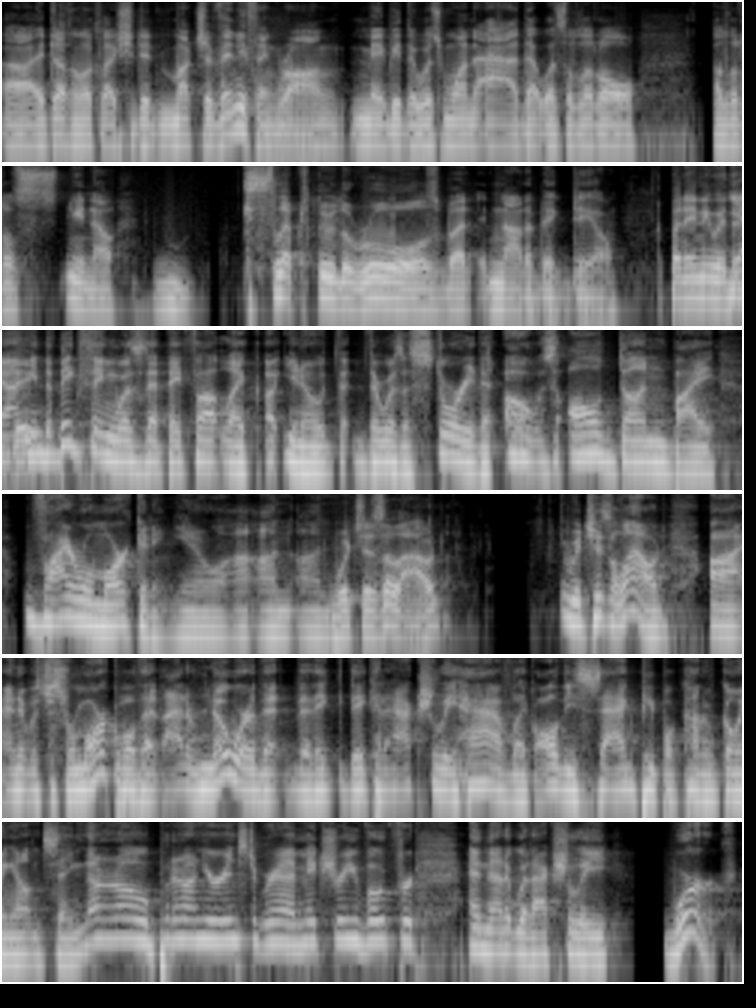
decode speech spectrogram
Uh, it doesn't look like she did much of anything wrong. Maybe there was one ad that was a little a little, you know, slipped through the rules, but not a big deal. But anyway, yeah, big- I mean, the big thing was that they thought like, uh, you know, th- there was a story that oh, it was all done by viral marketing, you know, on on which is allowed. Which is allowed, uh, and it was just remarkable that out of nowhere that, that they, they could actually have like all these SAG people kind of going out and saying, no, no, no, put it on your Instagram, make sure you vote for, and that it would actually work.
